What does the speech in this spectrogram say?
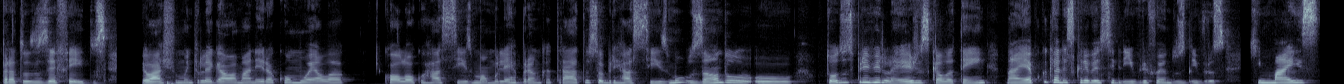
para todos os efeitos. Eu acho muito legal a maneira como ela coloca o racismo. A mulher branca trata sobre racismo, usando o, todos os privilégios que ela tem. Na época que ela escreveu esse livro, foi um dos livros que mais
